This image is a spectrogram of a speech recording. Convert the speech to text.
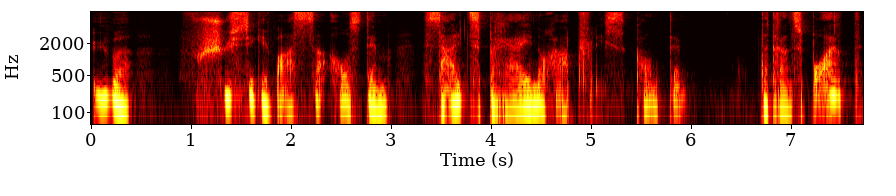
überschüssige Wasser aus dem Salzbrei noch abfließen konnte. Der Transport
